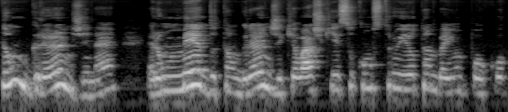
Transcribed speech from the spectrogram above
tão grande, né? Era um medo tão grande que eu acho que isso construiu também um pouco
